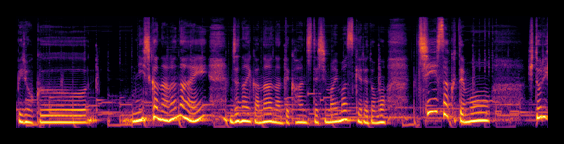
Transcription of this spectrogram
微力にしかならないんじゃないかななんて感じてしまいますけれども小さくても一人一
